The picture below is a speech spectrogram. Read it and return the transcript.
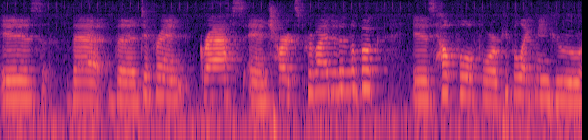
is that the different graphs and charts provided in the book is helpful for people like me who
